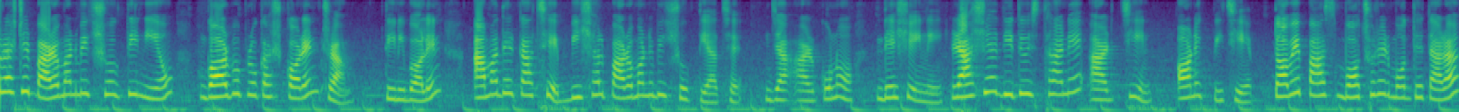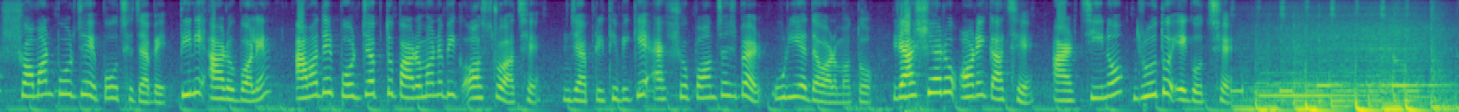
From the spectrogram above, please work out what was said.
যুক্তরাষ্ট্রের পারমাণবিক শক্তি নিয়েও গর্ব প্রকাশ করেন ট্রাম্প। তিনি বলেন, আমাদের কাছে বিশাল পারমাণবিক শক্তি আছে, যা আর কোনো দেশেই নেই। রাশিয়া দ্বিতীয় স্থানে আর চীন অনেক পিছিয়ে। তবে পাঁচ বছরের মধ্যে তারা সমান পর্যায়ে পৌঁছে যাবে। তিনি আরও বলেন, আমাদের পর্যাপ্ত পারমাণবিক অস্ত্র আছে, যা পৃথিবীকে একশো পঞ্চাশ বার উড়িয়ে দেওয়ার মতো। রাশিয়ারও অনেক আছে, আর চীনও দ্রুত এগোচ্ছে।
